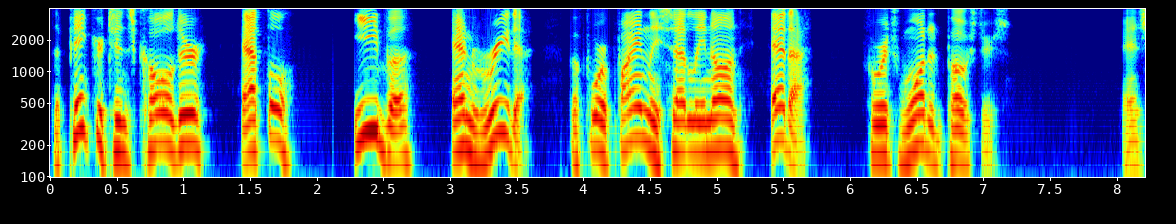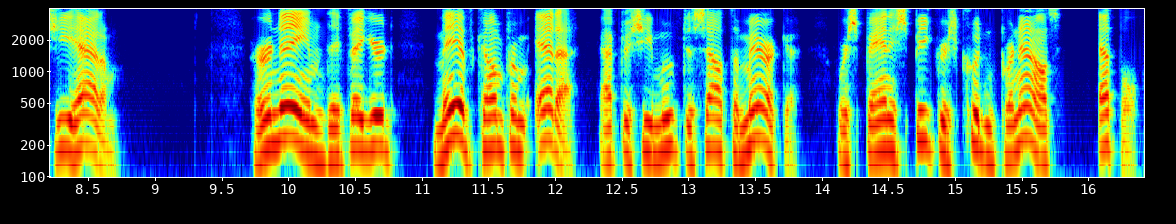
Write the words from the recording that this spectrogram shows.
The Pinkertons called her Ethel, Eva, and Rita before finally settling on Etta for its wanted posters. And she had 'em. Her name, they figured, may have come from Etta after she moved to South America, where Spanish speakers couldn't pronounce Ethel.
